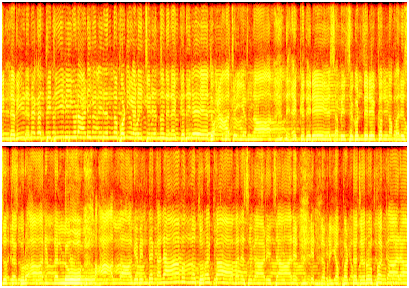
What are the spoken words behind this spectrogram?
നിന്റെ വീടിനകത്ത് ടിവിയുടെ അടിയിലിരുന്ന് പൊടിയടിച്ചിരുന്ന് നിനക്കെതിരെ ദുആ ചെയ്യുന്ന നിനക്കെതിരെ ശപിച്ചു കൊണ്ടിരിക്കുന്ന പരിശുദ്ധ ഖുർആാനുണ്ടല്ലോ ആ അള്ളാഹുവിന്റെ കലാമെന്ന് തുറക്കാ മനസ്സ് കാണിച്ചാൽ എന്റെ പ്രിയപ്പെട്ട ചെറുപ്പക്കാരാ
